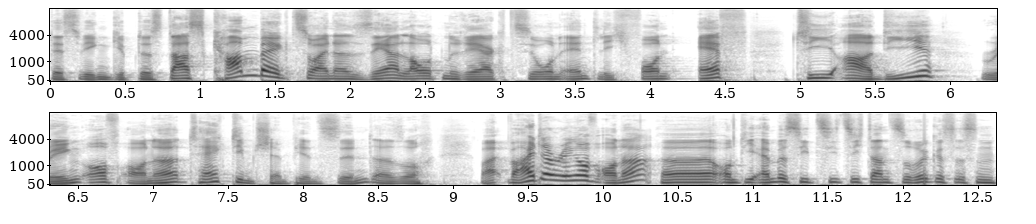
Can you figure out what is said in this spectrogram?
Deswegen gibt es das Comeback zu einer sehr lauten Reaktion endlich von FTRD. Ring of Honor Tag Team Champions sind. Also weiter Ring of Honor. Äh, und die Embassy zieht sich dann zurück. Es ist ein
